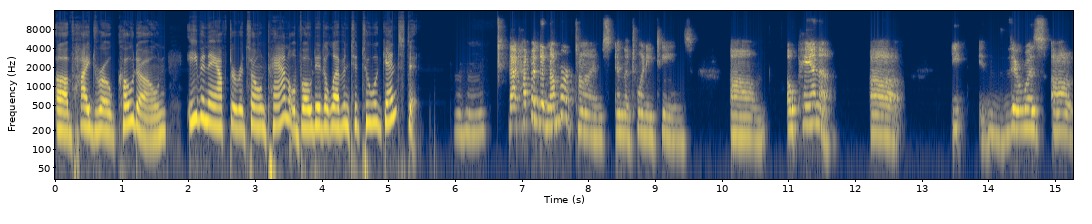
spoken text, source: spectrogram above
of hydrocodone, even after its own panel voted 11 to 2 against it. Mm-hmm. That happened a number of times in the 20 teens. Um, Opana uh, there was uh,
